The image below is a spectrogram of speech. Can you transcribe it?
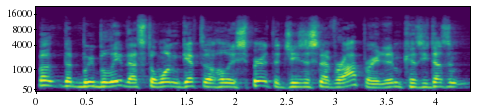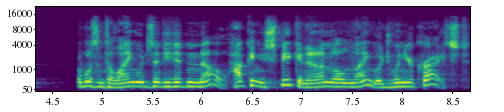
But the, we believe that's the one gift of the Holy Spirit that Jesus never operated in because he doesn't, it wasn't a language that he didn't know. How can you speak in an unknown language when you're Christ?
